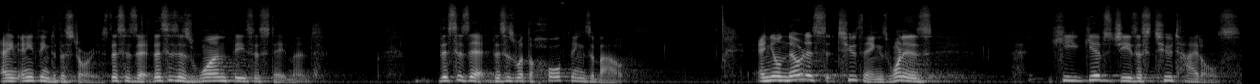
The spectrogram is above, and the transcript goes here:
anything to the stories. This is it. This is his one thesis statement. This is it. This is what the whole thing's about. And you'll notice two things. One is he gives Jesus two titles.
